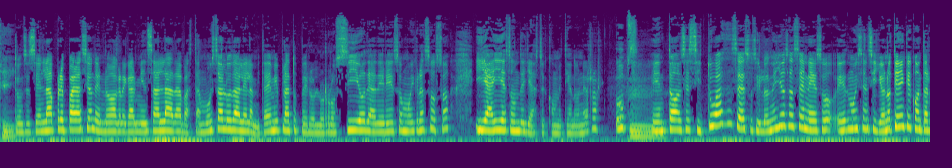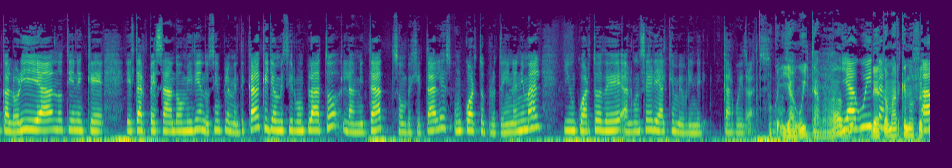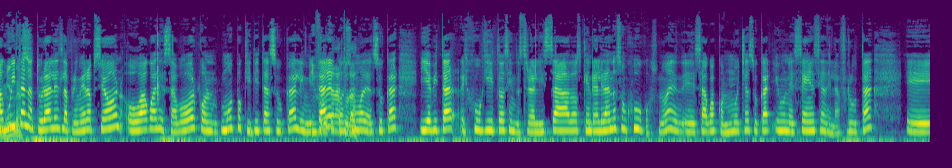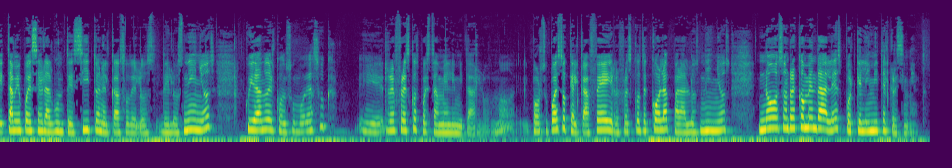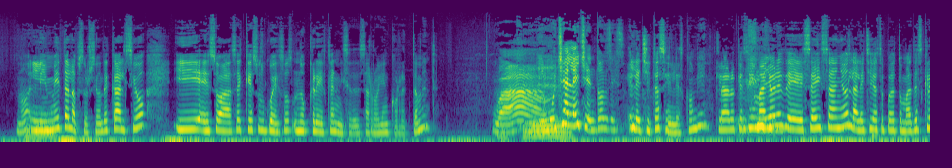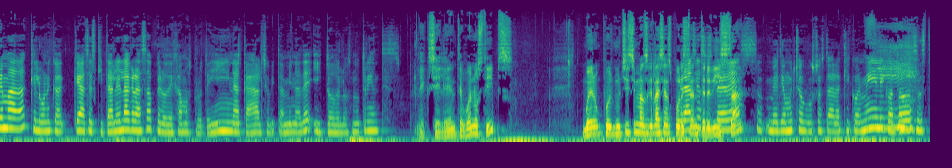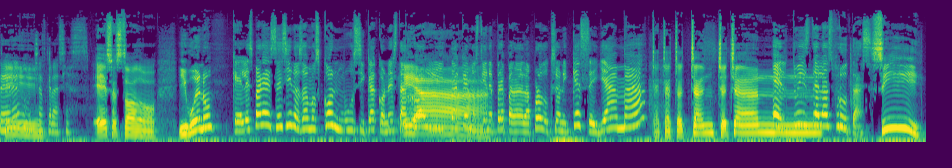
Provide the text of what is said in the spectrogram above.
Entonces, en la preparación de no agregar mi ensalada, va a estar muy saludable la mitad de mi plato, pero lo rocío de aderezo muy grasoso y ahí es donde ya estoy cometiendo un error. Ups. Mm. Entonces, si tú haces eso, si los niños hacen eso, es muy sencillo. No tienen que contar calorías, no tienen que estar pesando o midiendo. Simplemente, cada que yo me sirvo un plato, la mitad son vegetales, un cuarto de proteína animal y un cuarto de algún cereal que me brinde carbohidratos. Y agüita, ¿verdad? Y De- agüita. De, tomar que nos recomiendas. Agüita natural es la primera opción o agua de sabor con muy poquitita azúcar, limitar el natural. consumo de azúcar y evitar eh, juguitos industrializados que en realidad no son jugos, ¿no? Es agua con mucha azúcar y una esencia de la fruta. Eh, también puede ser algún tecito en el caso de los, de los niños, cuidando del consumo de azúcar. Eh, refrescos, pues también limitarlo, ¿no? Por supuesto que el café y refrescos de cola para los niños no son recomendables porque limita el crecimiento. ¿no? Limita la absorción de calcio y eso hace que sus huesos no crezcan ni se desarrollen correctamente. ¡Wow! Y mucha leche, entonces. Lechita sí les conviene, claro que sí. Mayores de 6 años, la leche ya se puede tomar descremada, que lo único que hace es quitarle la grasa, pero dejamos proteína, calcio, vitamina D y todos los nutrientes. Excelente, buenos tips. Bueno, pues muchísimas gracias por Gracias esta a entrevista. ustedes. Me dio mucho gusto estar aquí con Mil y con todos ustedes. Muchas gracias. Eso es todo. Y bueno, ¿Qué les parece si nos vamos con música, con esta ¡Ea! rolita que nos tiene preparada la producción y que se llama cha cha cha chan cha chan. El Twist de las Frutas? Sí.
